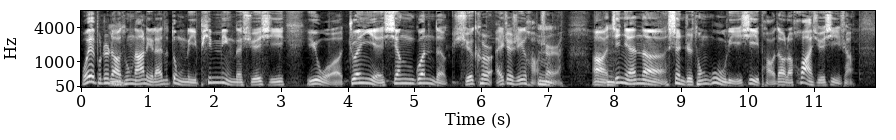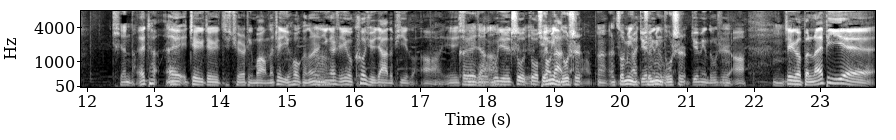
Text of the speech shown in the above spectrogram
我也不知道从哪里来的动力，拼命的学习与我专业相关的学科，哎，这是一个好事儿啊！啊，今年呢，甚至从物理系跑到了化学系上，天哪，哎，他哎，这个这个确实挺棒的，这以后可能是嗯应该是一个科学家的坯子啊，也科学家啊我估计做做绝命毒师啊，嗯嗯，绝命啊绝命毒师，绝命毒师啊！嗯这个本来毕业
